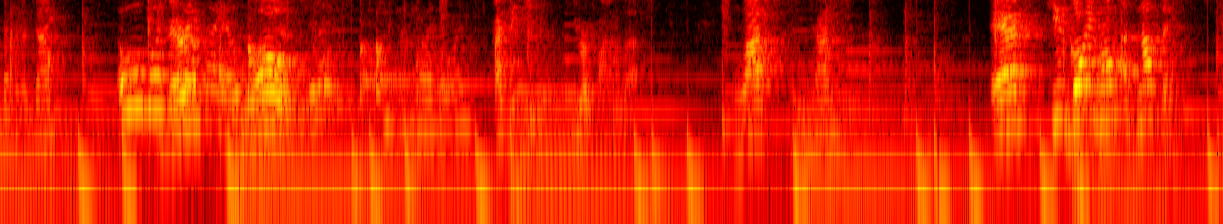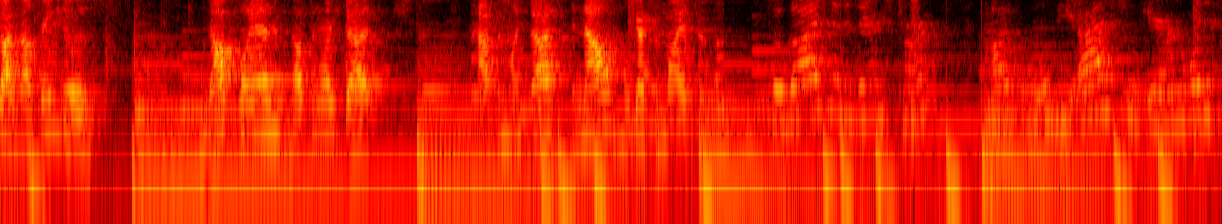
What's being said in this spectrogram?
second attempt. Oh, Very my elbow. close. Did I keep it behind one? I think you did. You were fine on that. Last attempt. And he's going home with nothing. He got nothing. It was not planned, nothing like that. Just happened like that. And now we'll get to my attempt. So, guys, it is Aaron's turn. I will be asking Aaron what is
